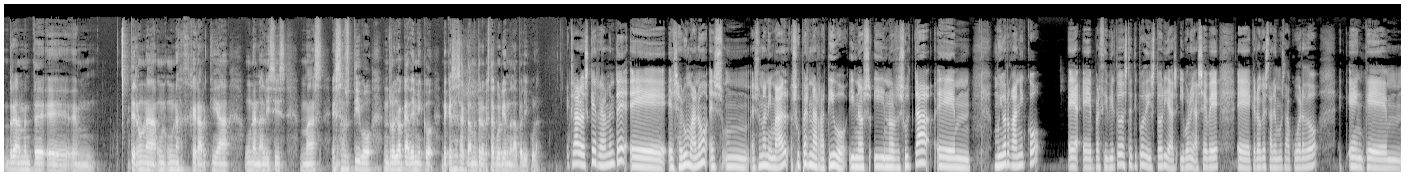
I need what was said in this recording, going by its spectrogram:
realmente eh, em, tener una, un- una jerarquía, un análisis más exhaustivo, rollo académico de qué es exactamente lo que está ocurriendo en la película. Claro, es que realmente eh, el ser humano es un, es un animal súper narrativo y nos, y nos resulta eh, muy orgánico eh, eh, percibir todo este tipo de historias. Y bueno, ya se ve, eh, creo que estaremos de acuerdo en que, mm,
